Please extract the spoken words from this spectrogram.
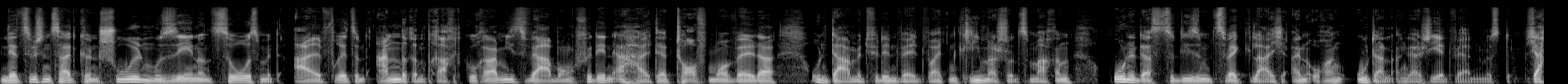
In der Zwischenzeit können Schulen, Museen und Zoos mit Alfreds und anderen Prachtguramis Werbung für den Erhalt der Torfmoorwälder und damit für den weltweiten Klimaschutz machen ohne dass zu diesem Zweck gleich ein Orang-Utan engagiert werden müsste. Ja,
